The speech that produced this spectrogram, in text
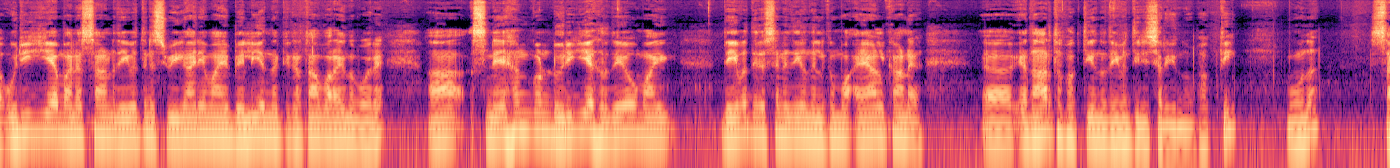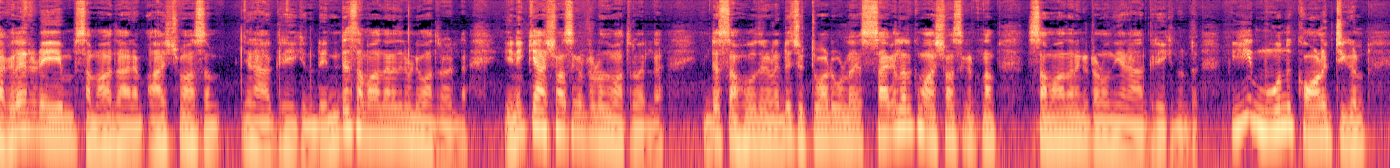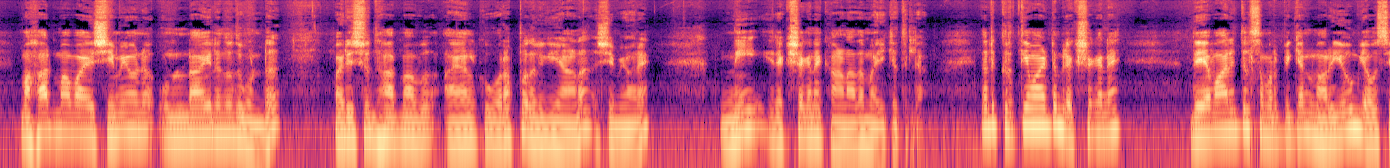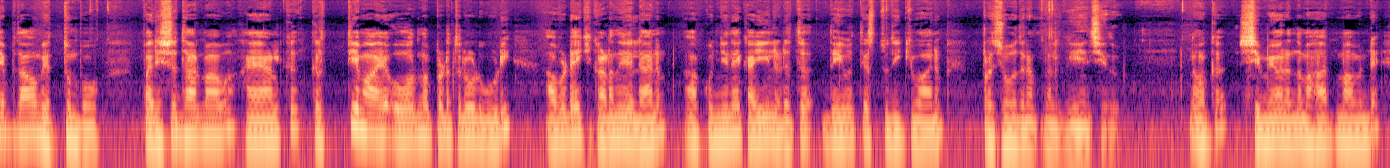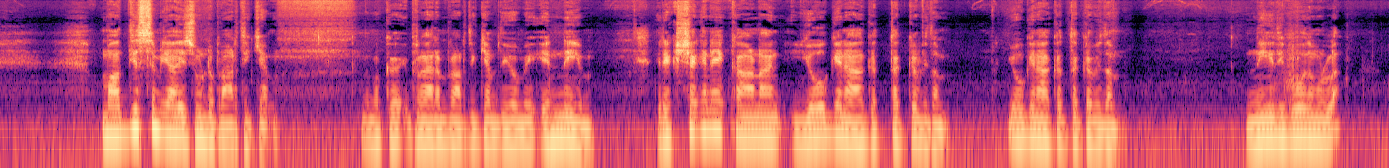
ഉരുകിയ മനസ്സാണ് ദൈവത്തിന് സ്വീകാര്യമായ ബലി എന്നൊക്കെ കർത്താവ് പറയുന്ന പോലെ ആ സ്നേഹം കൊണ്ടുരുകിയ ഹൃദയവുമായി ദൈവദിരസന്നിധിയിൽ നിൽക്കുമ്പോൾ അയാൾക്കാണ് യഥാർത്ഥ ഭക്തി എന്ന് ദൈവം തിരിച്ചറിയുന്നു. ഭക്തി മൂന്ന്. സകലരുടെയും സമാധാനം ആശ്വാസം ഞാൻ ആഗ്രഹിക്കുന്നുണ്ട്. എന്റെ സമാധാനത്തിന് വേണ്ടി മാത്രമല്ല എനിക്ക് ആശ്വാസം കിട്ടണമെന്ന് മാത്രമല്ല എന്റെ സഹോദരങ്ങൾ എന്റെ ചുറ്റുപാടുമുള്ള സകലർക്കും ആശ്വാസം കിട്ടണം സമാധാനം കിട്ടണമെന്ന് ഞാൻ ആഗ്രഹിക്കുന്നുണ്ട്. ഈ മൂന്ന് ക്വാളിറ്റികൾ മഹാത്മാവായ ഷിമയോന് ഉണ്ടായിരുന്നതുകൊണ്ട് പരിശുദ്ധാത്മാവ് അയാൾക്ക് ഉറപ്പ് നൽകുകയാണ് ഷിമയോനെ നീ രക്ഷകനെ കാണാതെ മരിക്കത്തില്ല. എന്നിട്ട് കൃത്യമായിട്ടും രക്ഷകനെ ദേവാലയത്തിൽ സമർപ്പിക്കാൻ മറിയവും യൗസ്യപിതാവും എത്തുമ്പോൾ പരിശുദ്ധാത്മാവ് അയാൾക്ക് കൃത്യമായ ഓർമ്മപ്പെടുത്തലോടുകൂടി അവിടേക്ക് കടന്നു ചെല്ലാനും ആ കുഞ്ഞിനെ കയ്യിലെടുത്ത് ദൈവത്തെ സ്തുതിക്കുവാനും പ്രചോദനം നൽകുകയും ചെയ്തു. നമുക്ക് ഷിമയോൻ എന്ന മഹാത്മാവിന്റെ മധ്യസ്ഥം യാചിച്ചുകൊണ്ട് പ്രാർത്ഥിക്കാം. നമുക്ക് ഇപ്രകാരം പ്രാർത്ഥിക്കാം. ദൈവമേ എന്നെയും രക്ഷകനെ കാണാൻ യോഗ്യനാകത്തക്ക വിധം യോഗ്യനാക്കത്തക്ക വിധം നീതിബോധമുള്ള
